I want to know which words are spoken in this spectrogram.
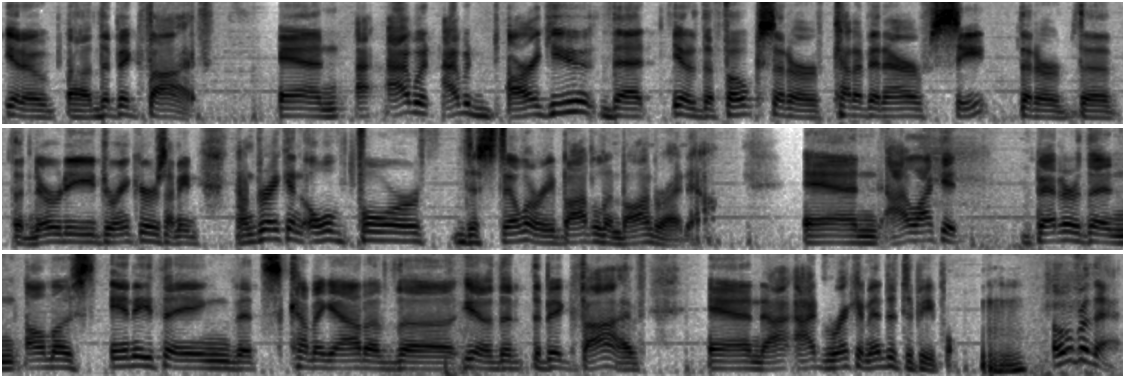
you know uh, the Big Five. And I, I would I would argue that you know the folks that are kind of in our seat that are the the nerdy drinkers. I mean, I'm drinking Old Fourth Distillery bottle and bond right now, and I like it better than almost anything that's coming out of the you know the the Big Five, and I, I'd recommend it to people mm-hmm. over that.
